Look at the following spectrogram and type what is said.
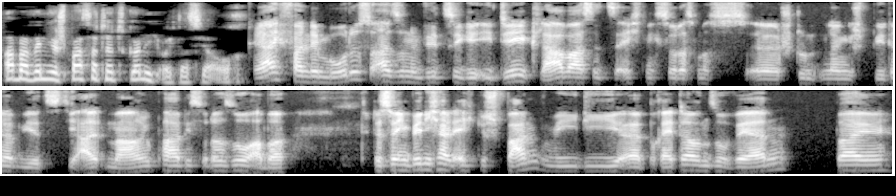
Aber wenn ihr Spaß hattet, gönne ich euch das ja auch. Ja, ich fand den Modus also eine witzige Idee. Klar war es jetzt echt nicht so, dass man es äh, stundenlang gespielt hat, wie jetzt die alten Mario Partys oder so, aber deswegen bin ich halt echt gespannt, wie die äh, Bretter und so werden bei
